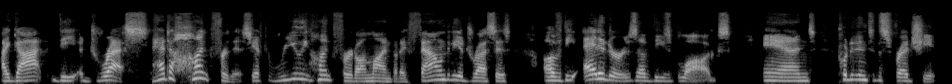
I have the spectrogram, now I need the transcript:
I got the address. I had to hunt for this. You have to really hunt for it online, but I found the addresses of the editors of these blogs and put it into the spreadsheet.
